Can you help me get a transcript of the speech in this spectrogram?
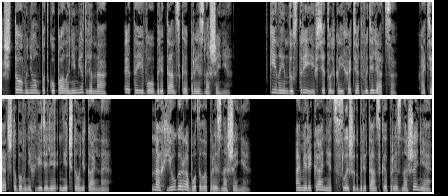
Что в нем подкупало немедленно, это его британское произношение. В киноиндустрии все только и хотят выделяться, хотят, чтобы в них видели нечто уникальное. На Хьюго работало произношение. Американец слышит британское произношение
